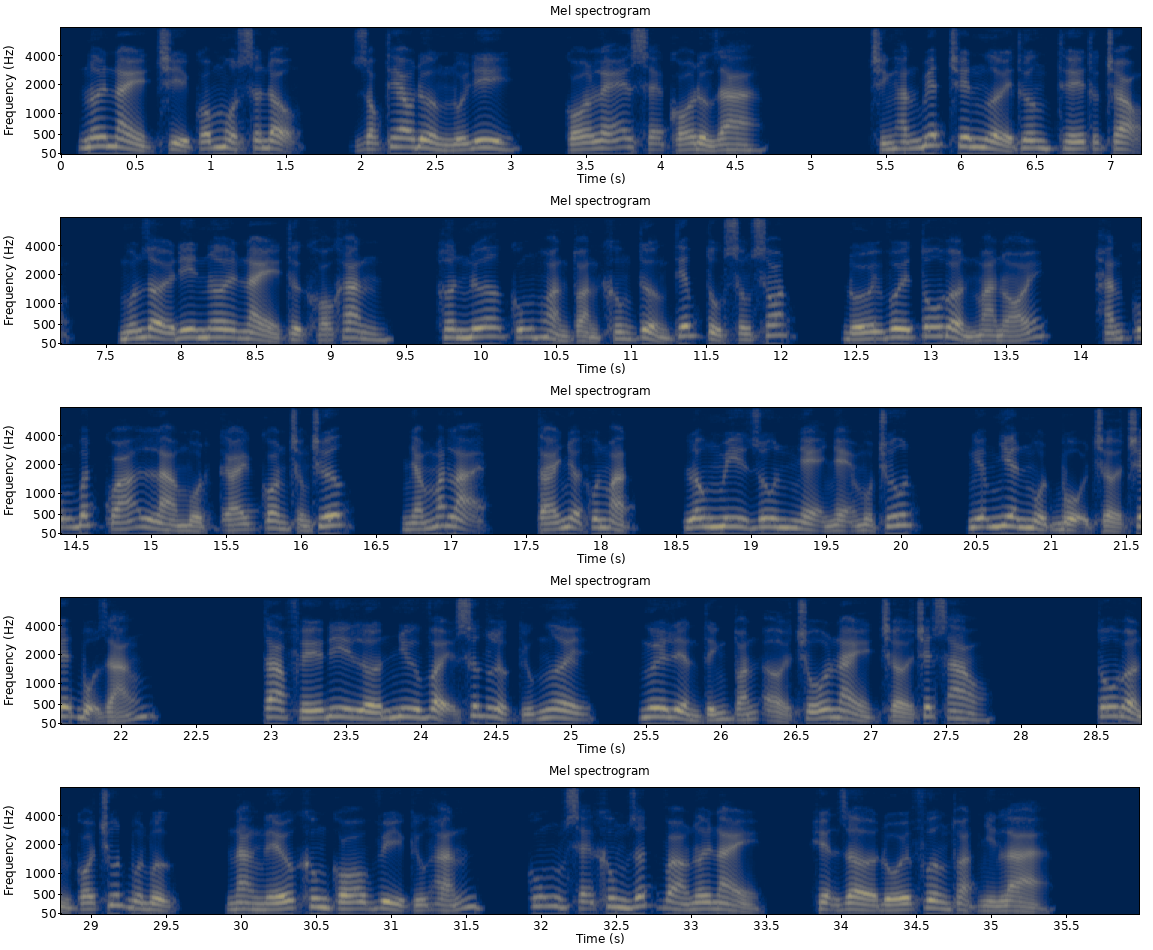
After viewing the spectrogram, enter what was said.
Nơi này chỉ có một sơn động, dọc theo đường núi đi, có lẽ sẽ có đường ra. Chính hắn biết trên người thương thế thực trọng, muốn rời đi nơi này thực khó khăn, hơn nữa cũng hoàn toàn không tưởng tiếp tục sống sót. Đối với Tô Bẩn mà nói, hắn cũng bất quá là một cái con trống trước, nhắm mắt lại, tái nhợt khuôn mặt, lông mi run nhẹ nhẹ một chút, nghiễm nhiên một bộ chờ chết bộ dáng. Ta phế đi lớn như vậy sức lực cứu ngươi, ngươi liền tính toán ở chỗ này chờ chết sao. Tô Bẩn có chút buồn bực, nàng nếu không có vì cứu hắn, cũng sẽ không rớt vào nơi này, hiện giờ đối phương thoạt nhìn là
